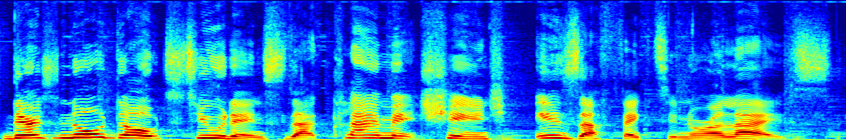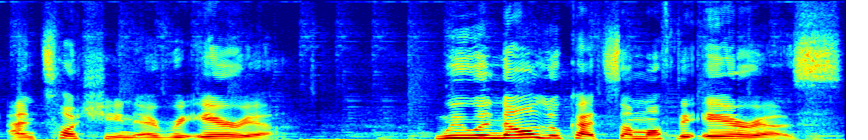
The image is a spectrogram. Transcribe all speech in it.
There's no doubt, students, that climate change is affecting our lives and touching every area. We will now look at some of the areas.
